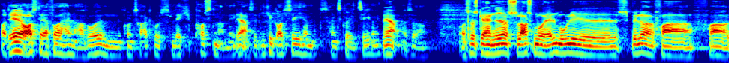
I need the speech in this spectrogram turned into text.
Og det er også derfor, at han har fået en kontrakt hos Lech Poznan. Ikke? Ja. Altså, de kan godt se hans, hans kvaliteter. Ikke? Ja. Altså. Og så skal han ned og slås mod alle mulige uh, spillere fra, fra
